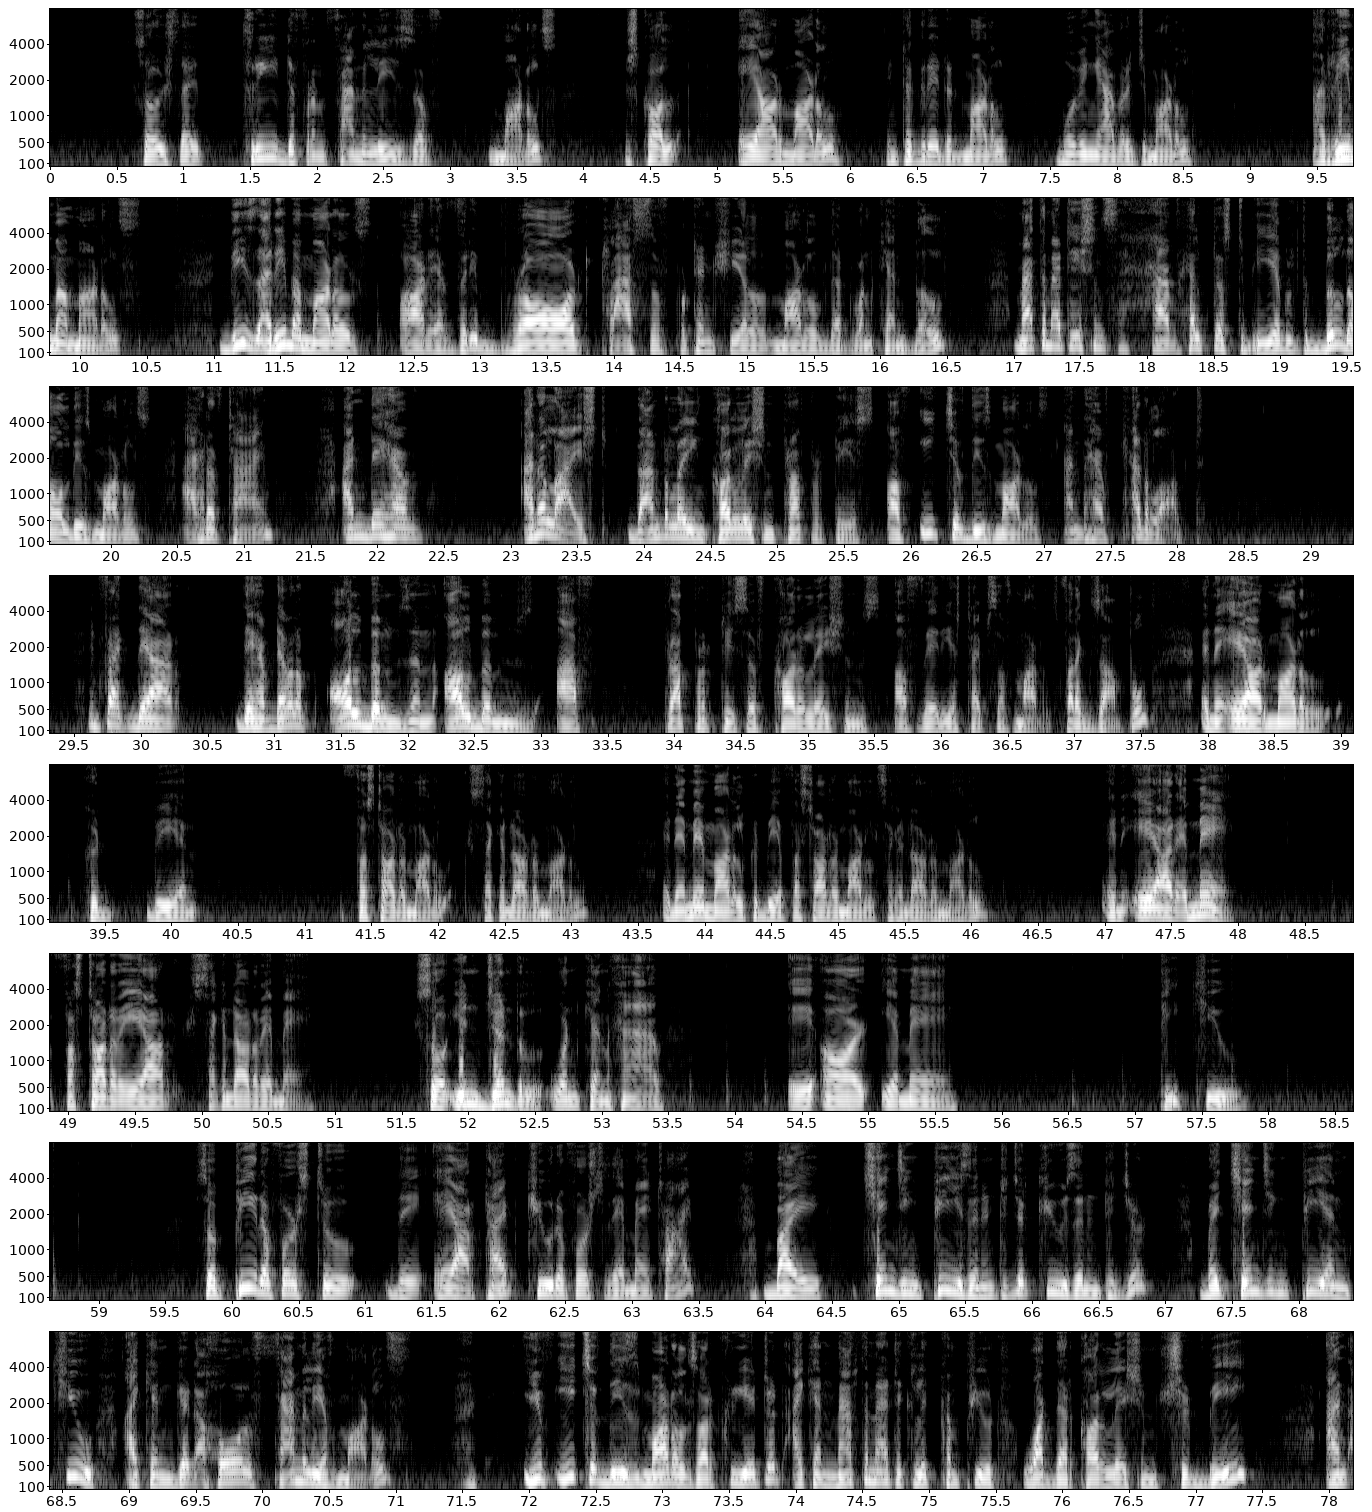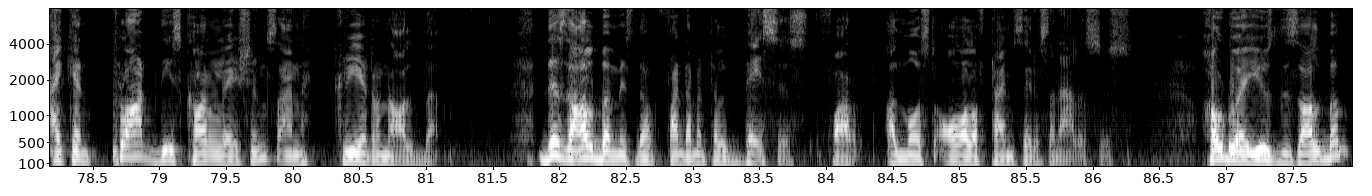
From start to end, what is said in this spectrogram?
So it is the three different families of models. It is called AR model, integrated model, moving average model, ARIMA models. These ARIMA models are a very broad class of potential model that one can build Mathematicians have helped us to be able to build all these models ahead of time and they have analyzed the underlying correlation properties of each of these models and have cataloged. In fact they are they have developed albums and albums of properties of correlations of various types of models. For example an AR model could be an first order model, second order model. An MA model could be a first order model, second order model. An ARMA, first order AR, second order MA. So in general one can have ARMA PQ. So P refers to the AR type, Q refers to the MA type. By changing P is an integer, Q is an integer. By changing P and Q I can get a whole family of models. If each of these models are created I can mathematically compute what their correlation should be and I can plot these correlations and create an album. This album is the fundamental basis for almost all of time series analysis. How do I use this album?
